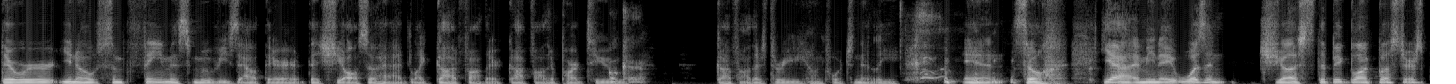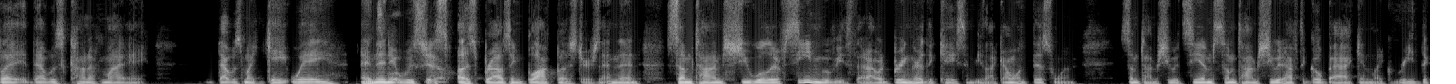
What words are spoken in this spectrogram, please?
there were you know some famous movies out there that she also had like Godfather, Godfather Part Two, Okay. Godfather 3, unfortunately. and so, yeah, I mean, it wasn't just the big blockbusters, but that was kind of my that was my gateway. And then it was just us browsing blockbusters. And then sometimes she will have seen movies that I would bring her the case and be like, I want this one. Sometimes she would see them. Sometimes she would have to go back and like read the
